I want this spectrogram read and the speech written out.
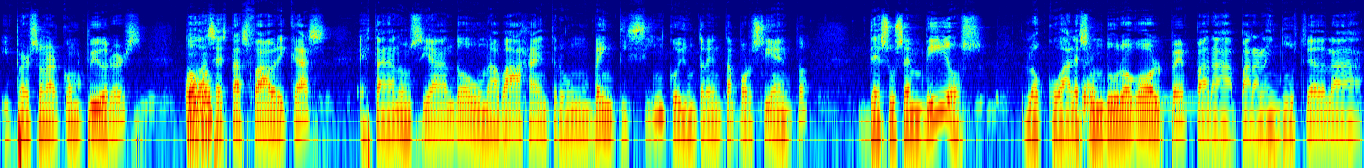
y personal computers, todas uh -huh. estas fábricas están anunciando una baja entre un 25 y un 30% de sus envíos, lo cual es un duro golpe para, para la industria de, la,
